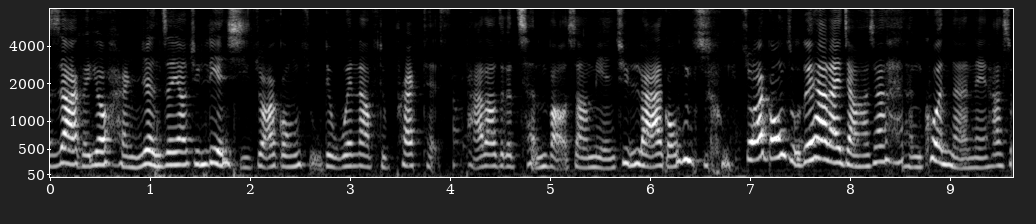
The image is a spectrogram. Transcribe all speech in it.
Zack 又很认真要去练习抓公主，就 went off to practice，爬到这个城堡上面去拉公主。抓公主对他来讲好像很很困难呢。他说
